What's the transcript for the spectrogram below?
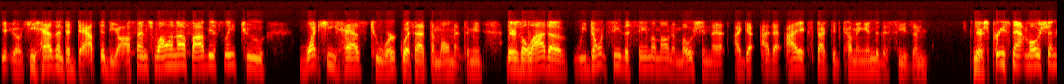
you know, he hasn't adapted the offense well enough, obviously, to what he has to work with at the moment. I mean, there's a lot of we don't see the same amount of motion that I get that I expected coming into the season. There's pre-snap motion,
